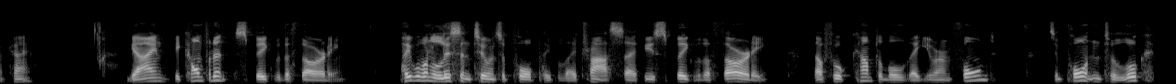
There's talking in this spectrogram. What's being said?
Okay. Again, be confident, speak with authority. People want to listen to and support people they trust. So if you speak with authority, They'll feel comfortable that you're informed. It's important to look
